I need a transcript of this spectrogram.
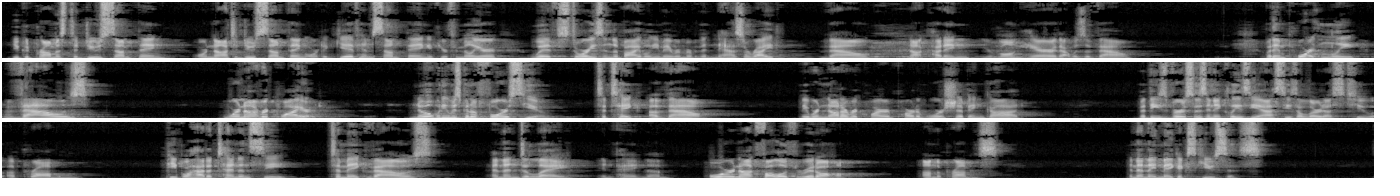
You could promise to do something or not to do something or to give him something. If you're familiar with stories in the Bible, you may remember the Nazarite vow, not cutting your long hair. That was a vow. But importantly, vows were not required. Nobody was going to force you to take a vow. They were not a required part of worshiping God. But these verses in Ecclesiastes alert us to a problem. People had a tendency to make vows and then delay in paying them, or not follow through at all on the promise. And then they'd make excuses.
